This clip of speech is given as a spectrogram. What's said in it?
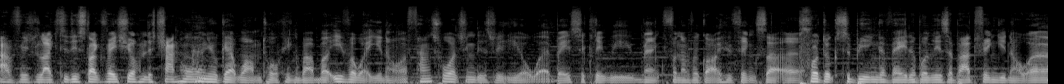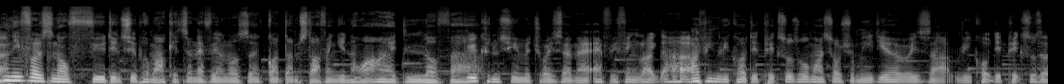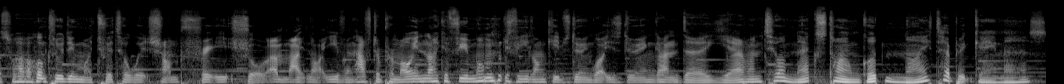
average like to dislike ratio on the channel and you'll get what I'm talking about. But either way, you know, uh, thanks for watching this video where basically we make fun of a guy who thinks that uh, products being available is a bad thing, you know. Uh, and if there's no food in supermarkets and everyone was uh, goddamn starving, you know, I'd love that. Through consumer choice and uh, everything like that. I've been recoded pixels, all my social media is at recoded pixels as well, including my Twitter, which I'm pretty sure I might not even have to promote in like a few months if Elon keeps doing what he's doing. And uh, yeah, until next time, good night, Epic Gamers.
